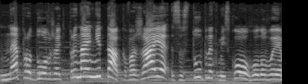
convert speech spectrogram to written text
не продовжать. Принаймні так вважає заступник міського голови.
